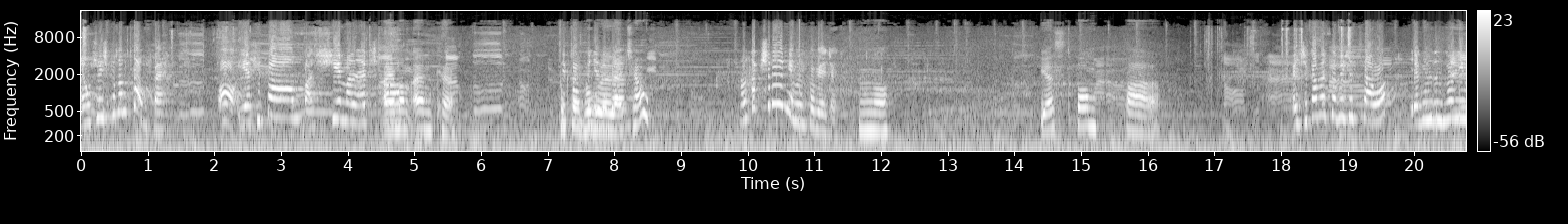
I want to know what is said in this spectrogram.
Ja muszę iść po tą pompę. O, jest i pompa, siemaneczko. A ja mam MK. Tu Ty ktoś w pompy nie ogóle leciał? No tak średnio bym powiedział. No. Jest pompa. Ej, ciekawe co by się stało, jakbym zadzwonił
